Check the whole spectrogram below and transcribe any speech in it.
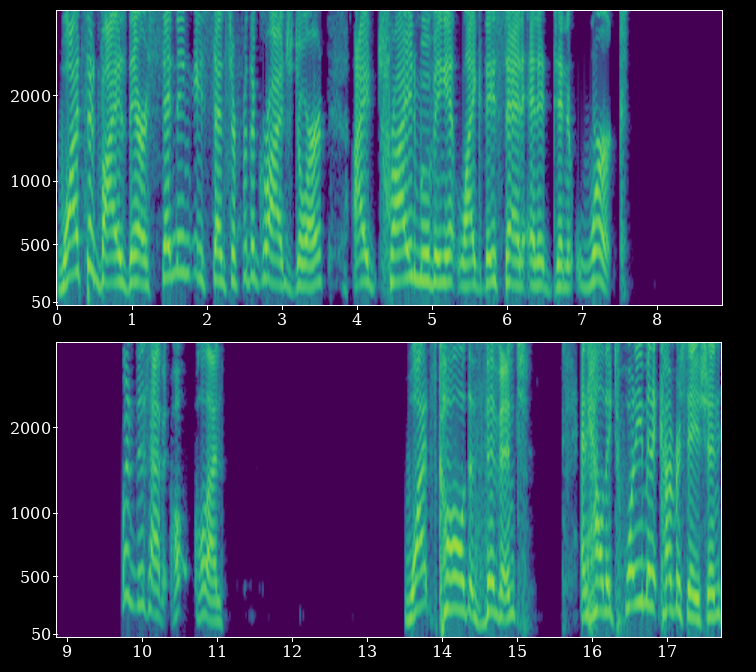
Watts advised they are sending a sensor for the garage door. I tried moving it like they said, and it didn't work. When did this happen? Hold, hold on. Watts called Vivint and held a 20 minute conversation.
